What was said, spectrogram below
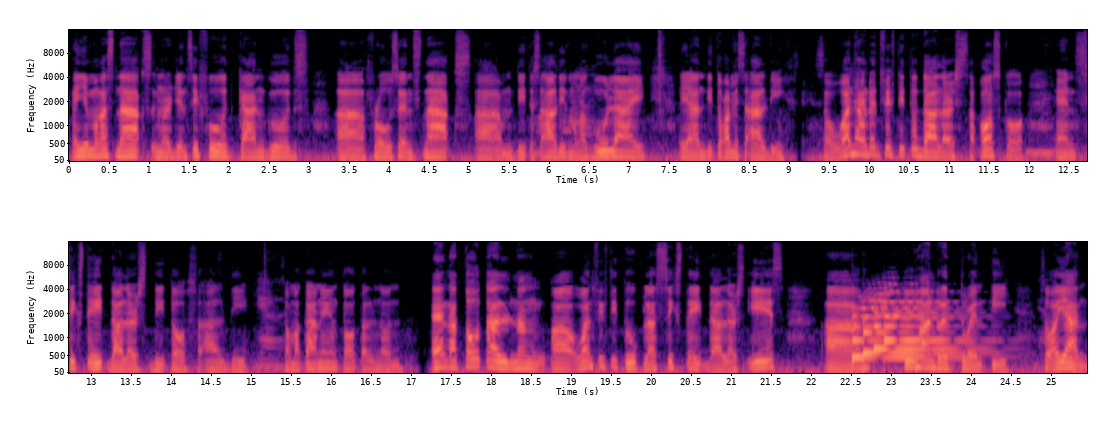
And yung mga snacks, emergency food, canned goods, ah, frozen snacks, um, dito sa Aldi, mga gulay. Ayan, dito kami sa Aldi. So, $152 sa Costco and $68 dito sa Aldi. Yeah. So, magkano yung total nun? And a total ng ah, 152 plus $68 is um, 220. So, ayan.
